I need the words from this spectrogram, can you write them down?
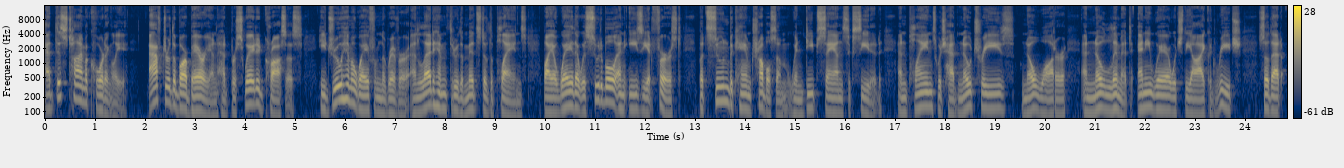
At this time, accordingly, after the barbarian had persuaded Crassus, he drew him away from the river and led him through the midst of the plains by a way that was suitable and easy at first, but soon became troublesome when deep sand succeeded, and plains which had no trees, no water, and no limit anywhere which the eye could reach, so that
